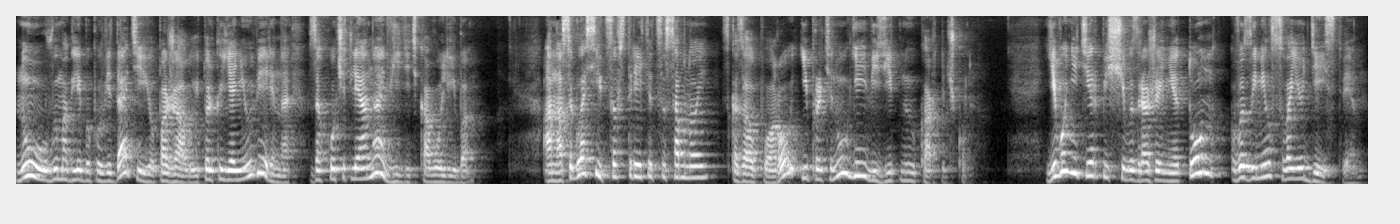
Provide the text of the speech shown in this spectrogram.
Ну, вы могли бы повидать ее, пожалуй, только я не уверена, захочет ли она видеть кого-либо. Она согласится встретиться со мной», – сказал Пуаро и протянул ей визитную карточку. Его нетерпящий возражение тон возымел свое действие.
